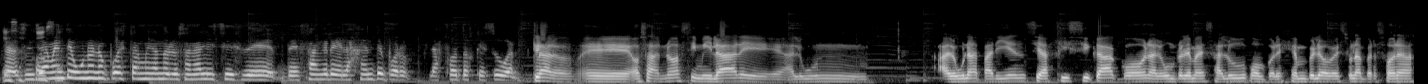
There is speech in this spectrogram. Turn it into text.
Claro, esas sinceramente uno no puede estar mirando los análisis de, de sangre de la gente por las fotos que suben. Claro, eh, o sea, no asimilar eh, algún alguna apariencia física con algún problema de salud, como por ejemplo ves una persona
